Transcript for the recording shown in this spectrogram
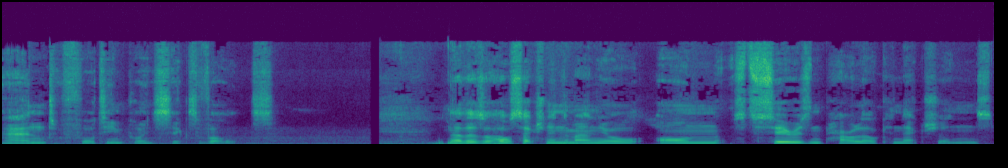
and 14.6 volts now there's a whole section in the manual on series and parallel connections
